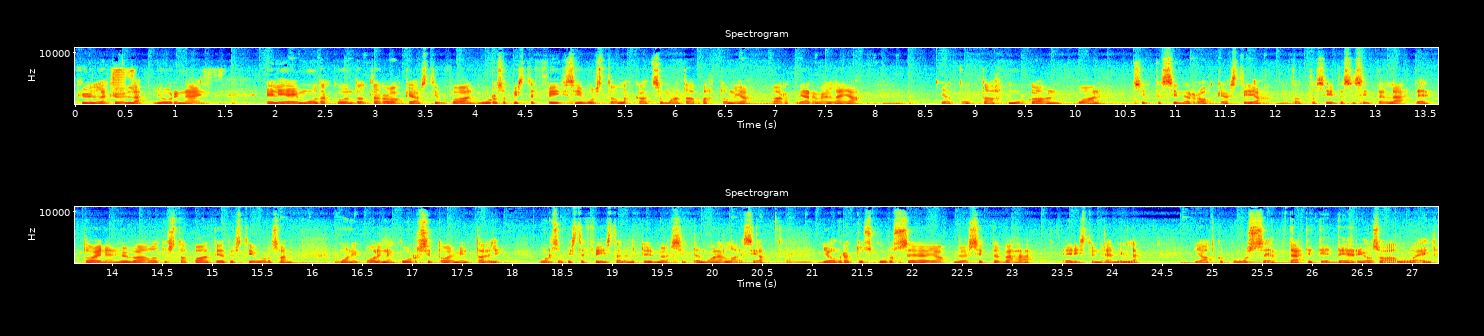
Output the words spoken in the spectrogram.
Kyllä, kyllä, juuri näin. Eli ei muuta kuin tota, rohkeasti vaan ursa.fi-sivustolla katsomaan tapahtumia Artjärvellä ja, ja tota, mukaan vaan sitten sinne rohkeasti ja, ja totta, siitä se sitten lähtee. Toinen hyvä aloitustapa on tietysti Ursan monipuolinen kurssitoiminta, eli ursa.fiistä löytyy myös sitten monenlaisia johdatuskursseja ja myös sitten vähän edistyneemmillä jatkokursseja tähtitieteen eri osa-alueille.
